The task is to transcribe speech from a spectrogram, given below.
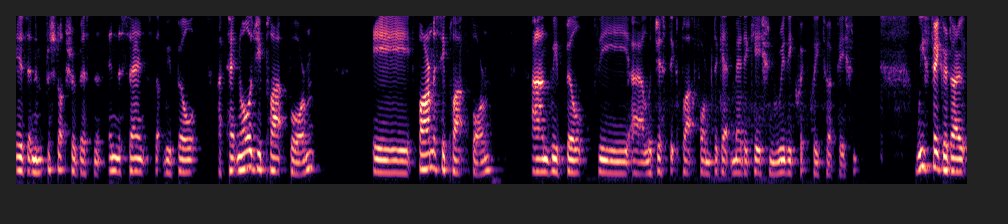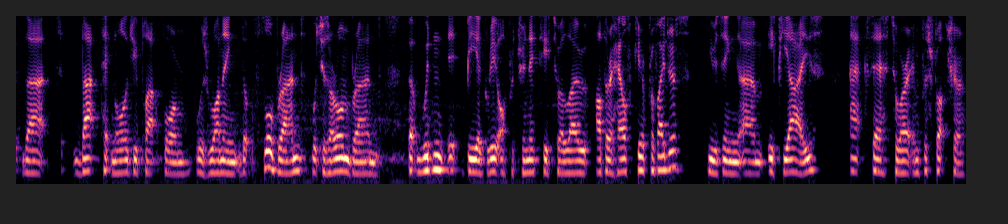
is an infrastructure business in the sense that we built a technology platform, a pharmacy platform, and we've built the uh, logistics platform to get medication really quickly to a patient. We figured out that that technology platform was running the Flow brand, which is our own brand, but wouldn't it be a great opportunity to allow other healthcare providers using um, APIs access to our infrastructure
